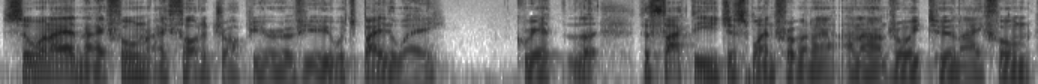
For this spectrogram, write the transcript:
So when I had an iPhone, I thought I'd drop you a review, which, by the way, great. The, the fact that you just went from an, an Android to an iPhone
